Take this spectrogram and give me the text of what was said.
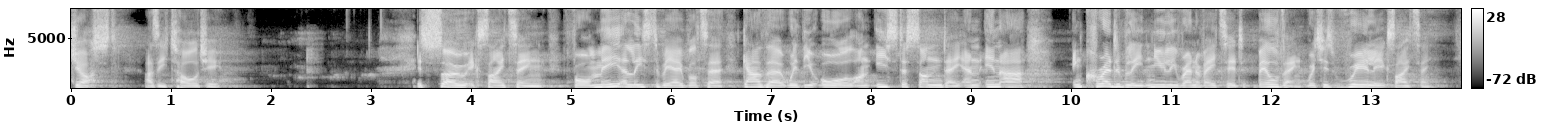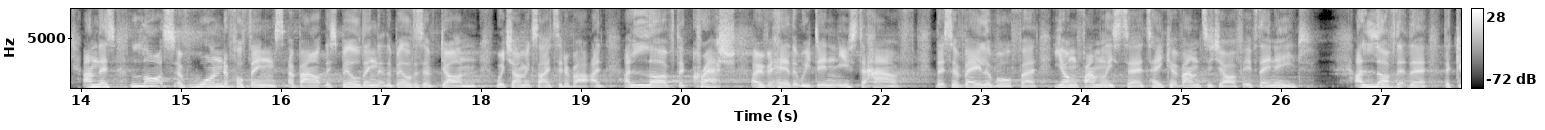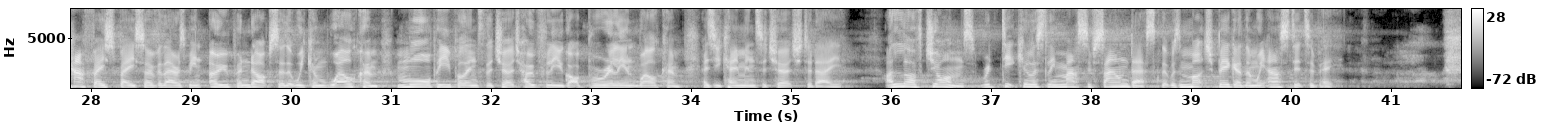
just as he told you. It's so exciting for me, at least, to be able to gather with you all on Easter Sunday and in our incredibly newly renovated building, which is really exciting. And there's lots of wonderful things about this building that the builders have done, which I'm excited about. I, I, love the creche over here that we didn't used to have, that's available for young families to take advantage of if they need. I love that the, the cafe space over there has been opened up so that we can welcome more people into the church. Hopefully, you got a brilliant welcome as you came into church today. I love John's ridiculously massive sound desk that was much bigger than we asked it to be.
